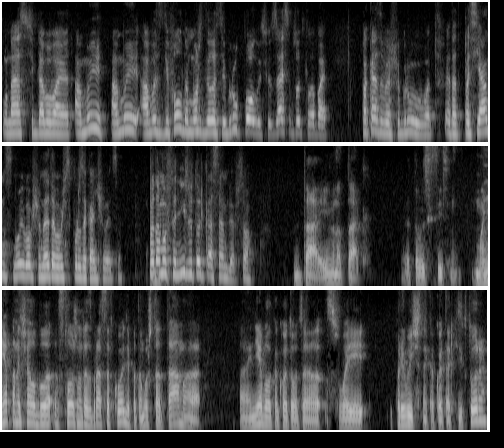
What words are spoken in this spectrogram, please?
у нас всегда бывает, а мы, а мы, а вот с дефолтом можно сделать игру полностью за 700 килобайт показываешь игру, вот этот пассианс, ну и, в общем, на этом вообще спор заканчивается. Потому что ниже только ассемблер, все. Да, именно так. Это восхитительно. Мне поначалу было сложно разбираться в коде, потому что там э, э не было какой-то вот э, своей привычной какой-то архитектуры.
